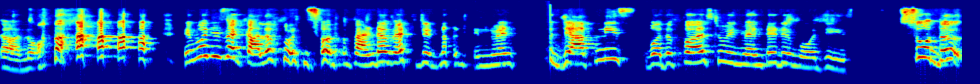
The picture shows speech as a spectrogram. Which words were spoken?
Uh, no. Emojis are colorful, so the panda bear did not invent. The Japanese were the first who invented emojis. So the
